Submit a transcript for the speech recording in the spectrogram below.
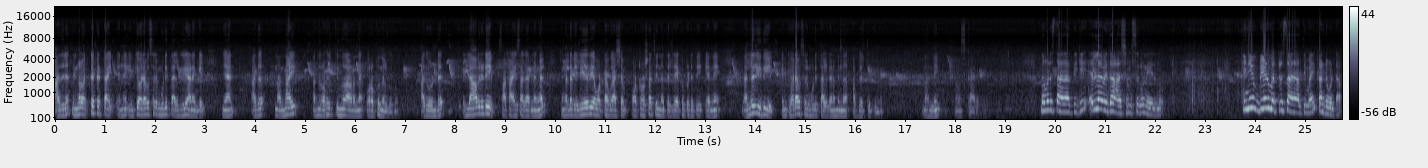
അതിന് നിങ്ങൾ ഒറ്റക്കെട്ടായി എന്നെ എനിക്ക് ഒരവസരം കൂടി നൽകുകയാണെങ്കിൽ ഞാൻ അത് നന്നായി നിർവഹിക്കുന്നതാണെന്ന് ഉറപ്പ് നൽകുന്നു. അതുകൊണ്ട് എല്ലാവരുടെയും സഹായ സഹകരണങ്ങൾ നിങ്ങളുടെ വിലയേറിയ വോട്ടവകാശം ഓട്ടോറിക്ഷ ചിഹ്നത്തിൽ രേഖപ്പെടുത്തി എന്നെ നല്ല രീതിയിൽ എനിക്ക് ഒരവസരം കൂടി നൽകണമെന്ന് അഭ്യർത്ഥിക്കുന്നു. നന്ദി നമസ്കാരം. നമ്മുടെ സ്ഥാനാർത്ഥിക്ക് എല്ലാവിധ ആശംസകളും നേരുന്നു. ഇനിയും വീണ്ടും മറ്റൊരു സ്ഥാനാർത്ഥിയുമായി കണ്ടുമുട്ടാം.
